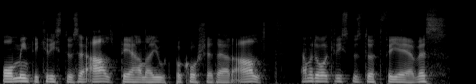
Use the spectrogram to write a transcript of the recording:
om inte Kristus är allt det han har gjort på korset är allt, ja men då har Kristus dött förgäves.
